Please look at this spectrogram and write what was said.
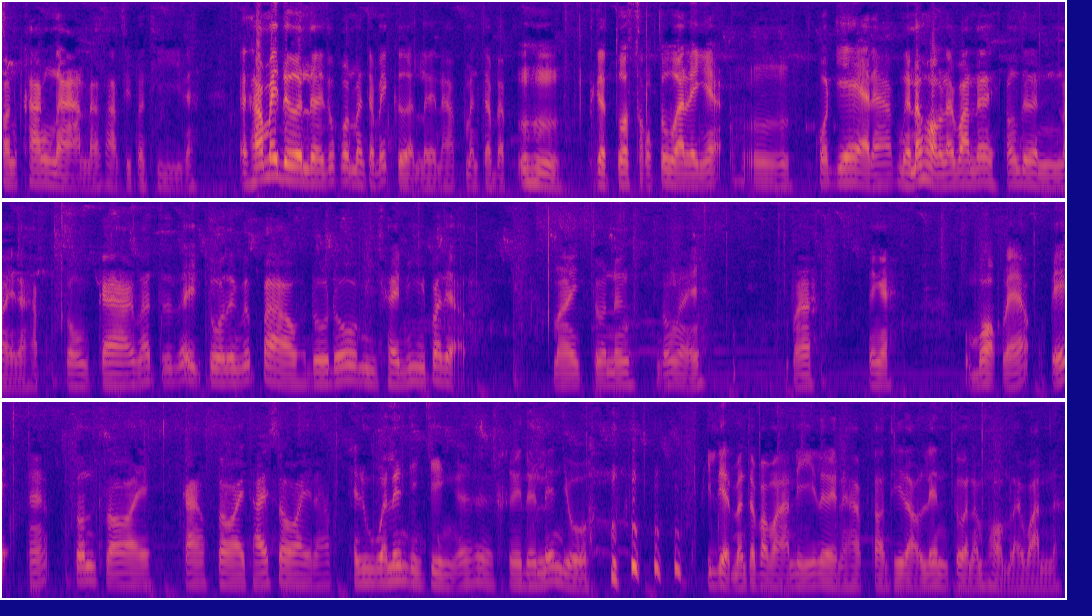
ค่อนข้างนานนะ30 นาทีนะ แต่ถ้าไม่เดินเลยทุกคนมันจะไม่เกิดเลยนะครับ มันจะแบบอืเกิดตัวสองตัวอะไรเงี้ยอืโคตรแย่นะครับ เหมือนน้ำหอมรายวันเลย ต้องเดินหน่อยนะครับ ตรงกลางน่าจะได้อีกตัวหนึ่งหรือเปล่า โดโดมีชายนี่ป่ะเนี่ย มาอีกตัวหนึ่งตรงไหน มาเป็นไง ผมบอกแล้ว เป๊ะนะครับ ต้นซอย กลางซอย ท้ายซอยนะครับ ให้รู้ว่าเล่นจริงๆ เออ เคยเดินเล่นอยู่พีเรียดมันจะประมาณนี้เลยนะครับ ตอนที่เราเล่นตัวน้ำหอมรายวันนะ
